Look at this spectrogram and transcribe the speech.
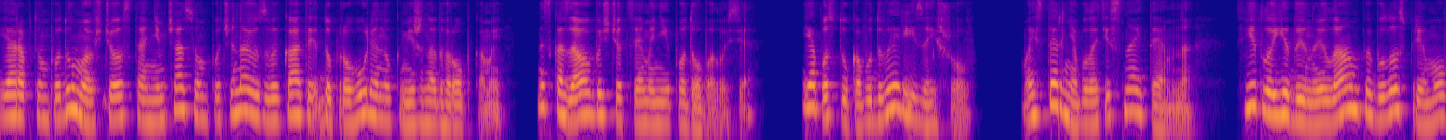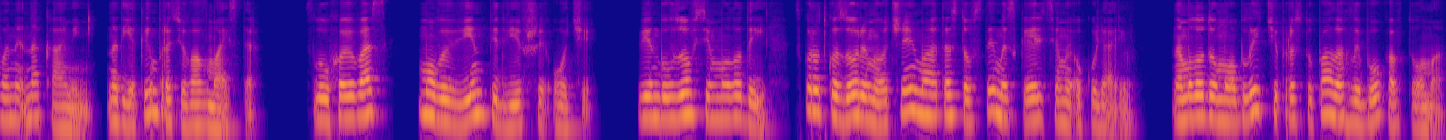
Я раптом подумав, що останнім часом починаю звикати до прогулянок між надгробками. Не сказав би, що це мені подобалося. Я постукав у двері і зайшов. Майстерня була тісна й темна. Світло єдиної лампи було спрямоване на камінь, над яким працював майстер. Слухаю вас, мовив він, підвівши очі. Він був зовсім молодий, з короткозорими очима та з товстими скельцями окулярів. На молодому обличчі проступала глибока втома.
